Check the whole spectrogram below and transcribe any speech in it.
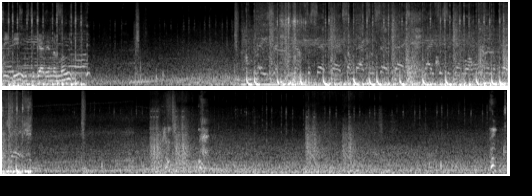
CDs to get in the mood. は。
